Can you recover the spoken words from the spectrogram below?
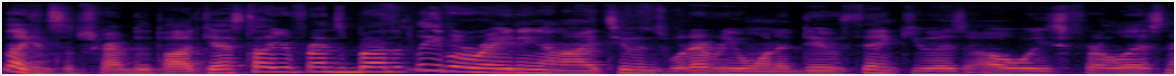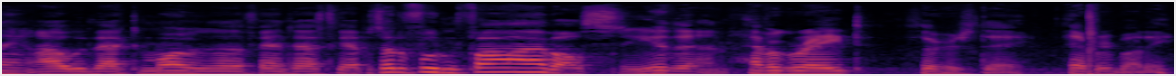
Like and subscribe to the podcast. Tell your friends about it. Leave a rating on iTunes, whatever you want to do. Thank you as always for listening. I'll be back tomorrow with another fantastic episode of Food in Five. I'll see you then. Have a great Thursday, everybody.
